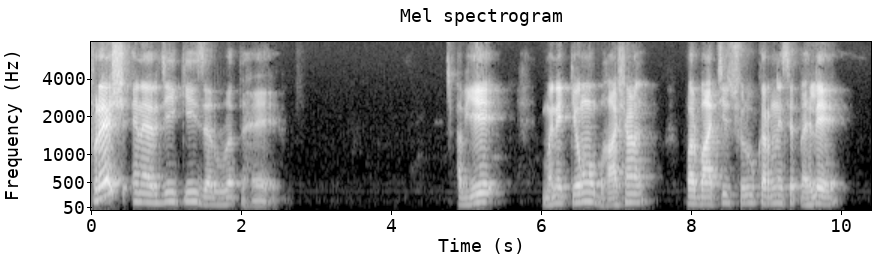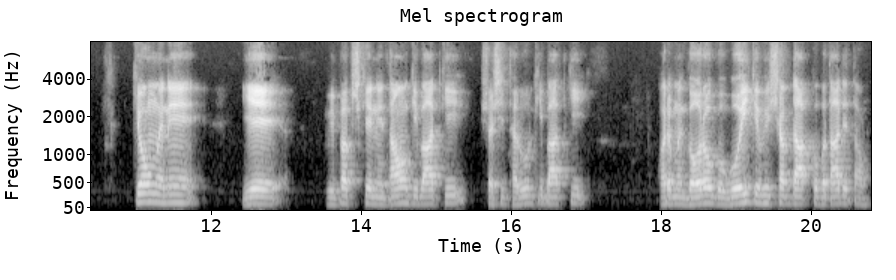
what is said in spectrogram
फ्रेश एनर्जी की ज़रूरत है। अब ये मैंने क्यों भाषण पर बातचीत शुरू करने से पहले, क्यों मैंने ये विपक्ष के नेताओं की बात की, शशि थरूर की बात की, और मैं गौरव गोगोई के भी शब्द आपको बता देता हूँ।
